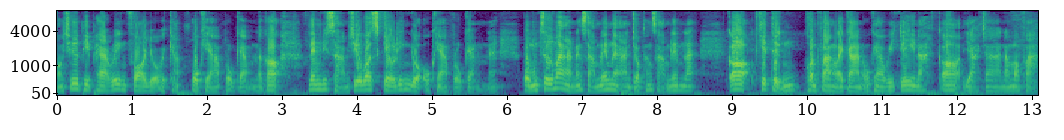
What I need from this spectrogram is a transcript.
2 ชื่อ preparing for your OKR program แล้วก็เล่มที่ 3 ชื่อว่า scaling your OKR program นะผมซื้อมาอ่านทั้ง 3 เล่มเลยอ่านจบทั้ง 3 เล่มแล้ว ก็คิดถึงคนฟังรายการ OKR weekly นะก็อยากจะนำมาฝาก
